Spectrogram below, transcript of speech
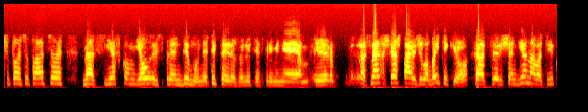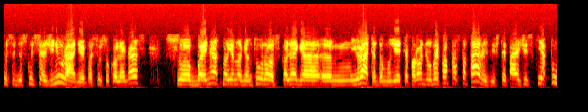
šitoje situacijoje, mes ieškom jau ir sprendimų, ne tik tai rezoliucijas priminėjom. Ir asmeniškai aš, pavyzdžiui, labai tikiu, kad ir šiandieną atvykusi diskusija žinių radijoje pas jūsų kolegas su BNS naujienų agentūros kolegė um, Juratė Damulietė parodė labai paprastą pavyzdį. Štai, pavyzdžiui, skiepų,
